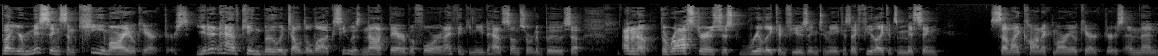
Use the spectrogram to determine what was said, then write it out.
but you're missing some key Mario characters. You didn't have King Boo until Deluxe. He was not there before, and I think you need to have some sort of Boo. So I don't know. The roster is just really confusing to me because I feel like it's missing some iconic Mario characters, and then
